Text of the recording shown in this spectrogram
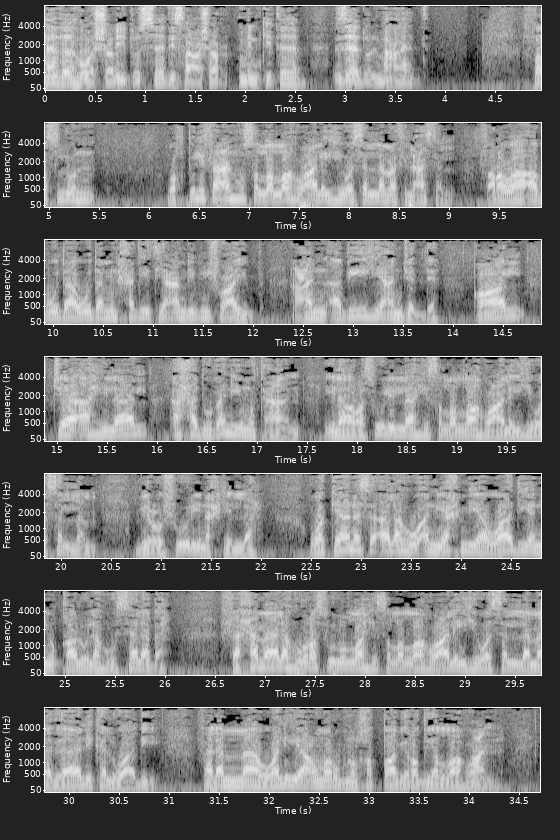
هذا هو الشريط السادس عشر من كتاب زاد المعاد. فصل واختلف عنه صلى الله عليه وسلم في العسل فروى أبو داود من حديث عمرو بن شعيب عن أبيه عن جده قال جاء هلال أحد بني متعان إلى رسول الله صلى الله عليه وسلم بعشور نحل له وكان سأله أن يحمي واديا يقال له سلبة فحمى له رسول الله صلى الله عليه وسلم ذلك الوادي. فلما ولي عمر بن الخطاب رضي الله عنه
